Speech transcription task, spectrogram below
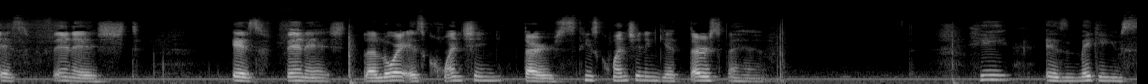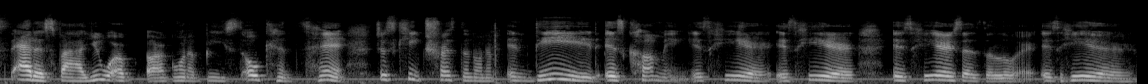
It's finished. It's finished. The Lord is quenching thirst. He's quenching your thirst for Him. He is making you satisfied. You are, are going to be so content. Just keep trusting on Him. Indeed, it's coming. It's here. It's here. It's here, says the Lord. It's here.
